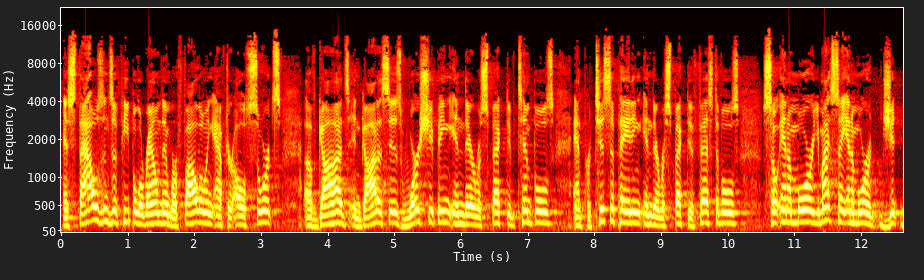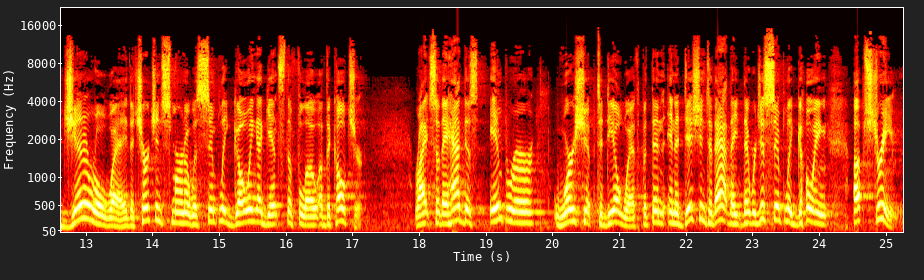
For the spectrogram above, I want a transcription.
as thousands of people around them were following after all sorts of gods and goddesses, worshiping in their respective temples and participating in their respective festivals. So, in a more, you might say, in a more g- general way, the church in Smyrna was simply going against the flow of the culture. Right? So they had this emperor worship to deal with, but then in addition to that, they, they were just simply going upstream,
